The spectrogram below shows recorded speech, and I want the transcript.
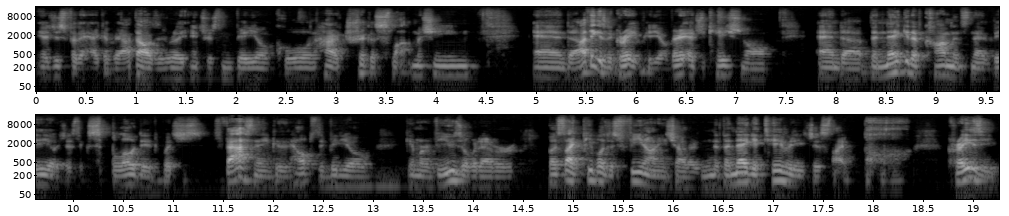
you know, just for the heck of it. I thought it was a really interesting video cool, and how to trick a slot machine. And uh, I think it's a great video, very educational. And uh, the negative comments in that video just exploded, which is fascinating because it helps the video get more views or whatever. But it's like people just feed on each other. The negativity is just like crazy.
